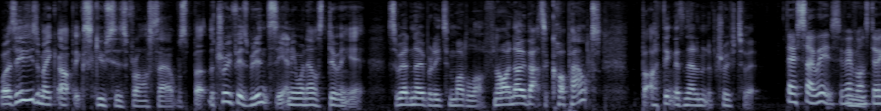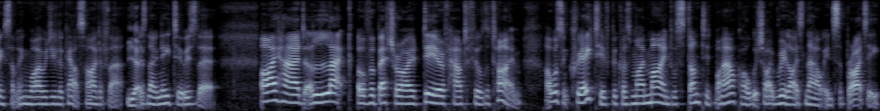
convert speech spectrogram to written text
Well, it's easy to make up excuses for ourselves, but the truth is we didn't see anyone else doing it, so we had nobody to model off. Now, I know that's a cop out, but I think there's an element of truth to it. There so is. If everyone's doing something, why would you look outside of that? Mm. Yeah. There's no need to, is there? I had a lack of a better idea of how to fill the time. I wasn't creative because my mind was stunted by alcohol, which I realise now in sobriety.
